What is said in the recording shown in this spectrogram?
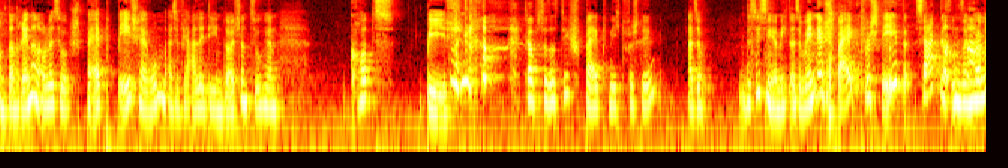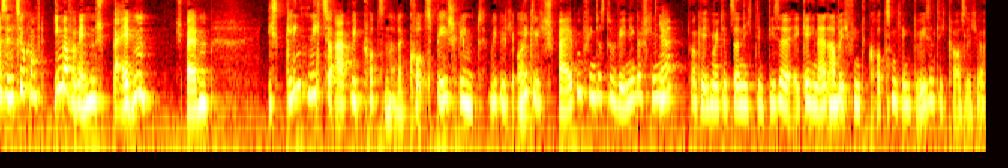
Und dann rennen alle so Speib-Beige herum, also für alle, die in Deutschland zuhören, Kotz-Beige. Glaubst du, dass die Speib nicht verstehen? Also, das wissen wir ja nicht. Also, wenn ihr Speib versteht, sagt es uns, dann können wir es in Zukunft immer verwenden. Speiben, Speiben. Es klingt nicht so arg wie Kotzen, oder Kotzbeige klingt wirklich arg. Wirklich, Speiben findest du weniger schlimm? Ja. Okay, ich möchte jetzt da nicht in diese Ecke hinein, aber ich finde, Kotzen klingt wesentlich grauslicher.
